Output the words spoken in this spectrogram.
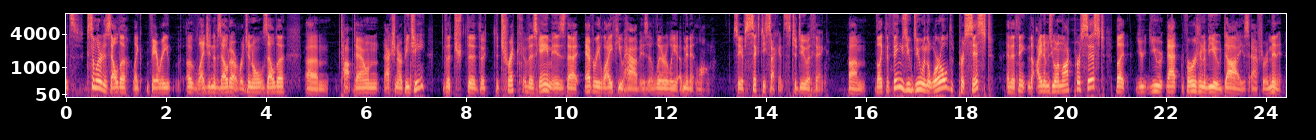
it's similar to Zelda, like very a Legend of Zelda, original Zelda, um, top down action RPG. The, tr- the the the trick of this game is that every life you have is literally a minute long. So you have 60 seconds to do a thing. Um, like the things you do in the world persist, and the thing, the items you unlock persist, but you you that version of you dies after a minute.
